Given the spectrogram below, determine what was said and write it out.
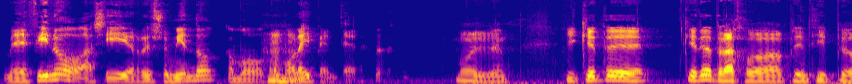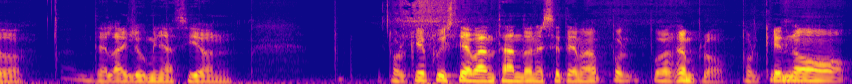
me defino así resumiendo como, como Light Painter. Muy bien. ¿Y qué te, qué te atrajo al principio de la iluminación? ¿Por qué fuiste avanzando en ese tema? Por, ejemplo, ¿por qué no,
